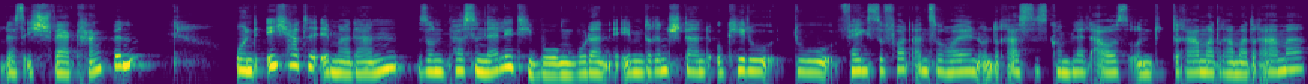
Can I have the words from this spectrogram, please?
dass ich schwer krank bin. Und ich hatte immer dann so einen Personality-Bogen, wo dann eben drin stand, okay, du, du fängst sofort an zu heulen und rastest komplett aus und Drama, Drama, Drama.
